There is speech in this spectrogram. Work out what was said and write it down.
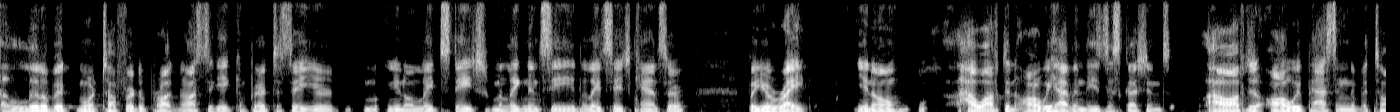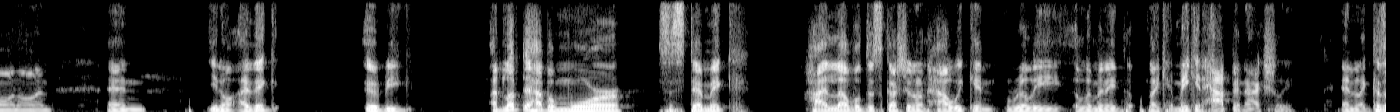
a little bit more tougher to prognosticate compared to say your you know late stage malignancy the late stage cancer but you're right you know how often are we having these discussions how often are we passing the baton on? And you know i think it would be i'd love to have a more systemic high level discussion on how we can really eliminate like make it happen actually. And like because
